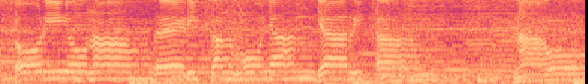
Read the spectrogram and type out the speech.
Zoriona deritzan moian jarrita Nao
